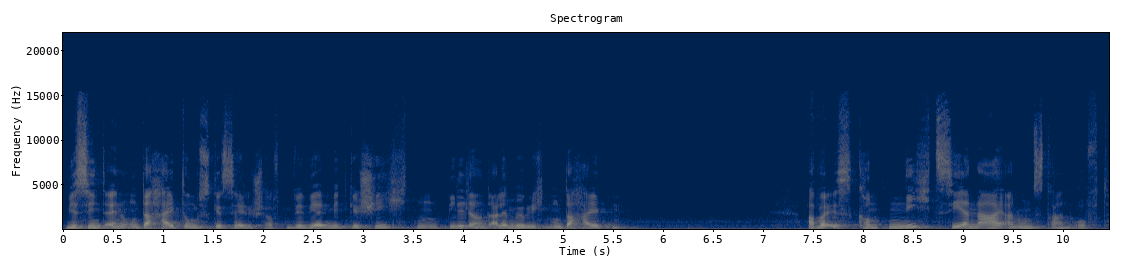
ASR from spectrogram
Wir sind eine Unterhaltungsgesellschaft und wir werden mit Geschichten, Bildern und allem Möglichen unterhalten. Aber es kommt nicht sehr nahe an uns dran oft.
